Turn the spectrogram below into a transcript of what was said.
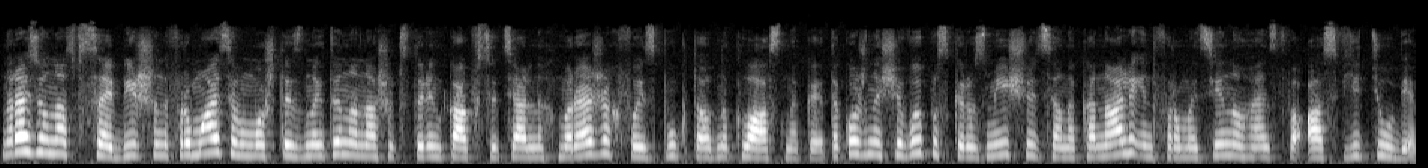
Наразі у нас все. Більше інформації ви можете знайти на наших сторінках в соціальних мережах Фейсбук та Однокласники. Також наші випуски розміщуються на каналі інформаційного агентства АС в Ютубі.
